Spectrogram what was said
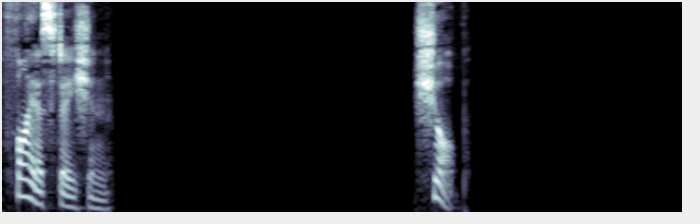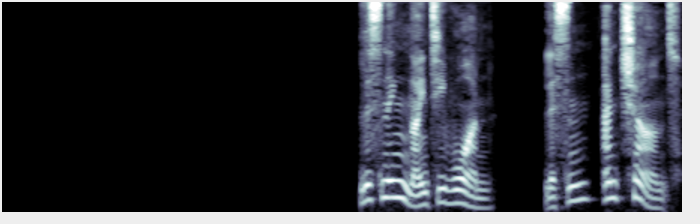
Fire station. Shop. Listening 91. Listen and chant.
